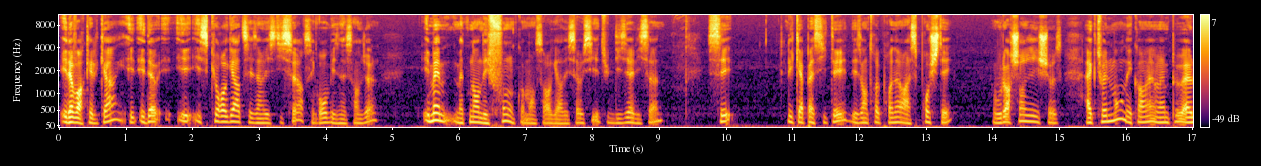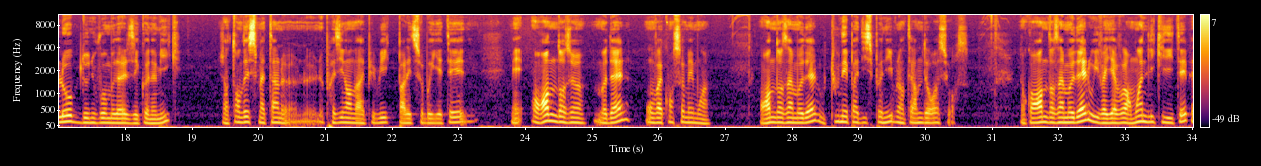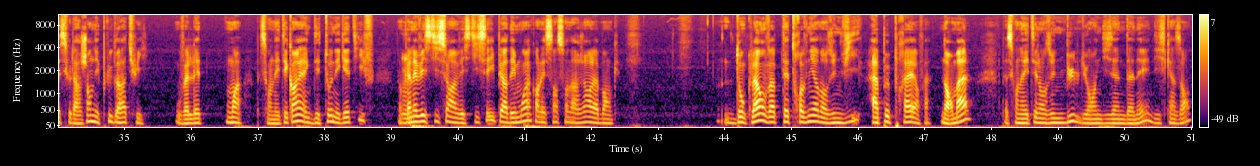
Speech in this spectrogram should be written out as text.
et d'avoir quelqu'un. Et, ce que regardent ces investisseurs, ces gros business angels, et même maintenant des fonds commencent à regarder ça aussi, et tu le disais, Alison, c'est les capacités des entrepreneurs à se projeter, à vouloir changer les choses. Actuellement, on est quand même un peu à l'aube de nouveaux modèles économiques. J'entendais ce matin le, président de la République parler de sobriété, mais on rentre dans un modèle où on va consommer moins. On rentre dans un modèle où tout n'est pas disponible en termes de ressources. Donc on rentre dans un modèle où il va y avoir moins de liquidité parce que l'argent n'est plus gratuit, ou va l'être moins, parce qu'on était quand même avec des taux négatifs. Donc Mm. un investisseur investissait, il perdait moins qu'en laissant son argent à la banque. Donc là, on va peut-être revenir dans une vie à peu près enfin, normale, parce qu'on a été dans une bulle durant une dizaine d'années, 10-15 ans.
